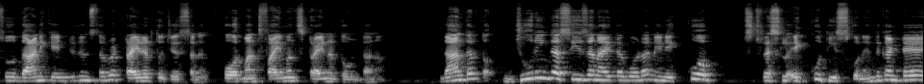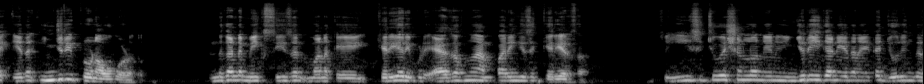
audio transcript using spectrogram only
సో దానికి ఎండ్యూరెన్స్ తర్వాత ట్రైనర్తో చేస్తాను. ఫోర్ మంత్స్ ఫైవ్ మంత్స్ ట్రైనర్తో ఉంటాను. దాని తర్వాత జూరింగ్ ద సీజన్ అయితే కూడా నేను ఎక్కువ స్ట్రెస్లో ఎక్కువ తీసుకోను. ఎందుకంటే ఏదైనా ఇంజరీ ప్రోన్ అవ్వకూడదు. ఎందుకంటే మీకు సీజన్ మనకి కెరియర్ ఇప్పుడు as of no umpiring is a career for so ఈ సిచ్యువేషన్లో నేను ఇంజరీ కానీ ఏదైనా అయితే during the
